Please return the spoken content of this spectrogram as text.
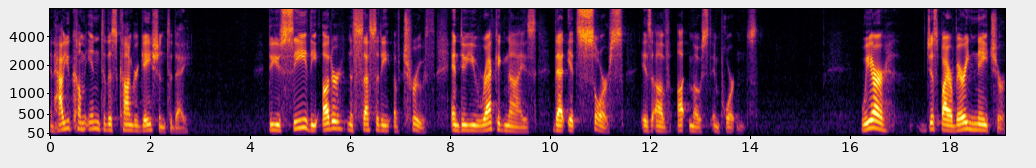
and how you come into this congregation today. Do you see the utter necessity of truth? And do you recognize that its source is of utmost importance? We are, just by our very nature,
